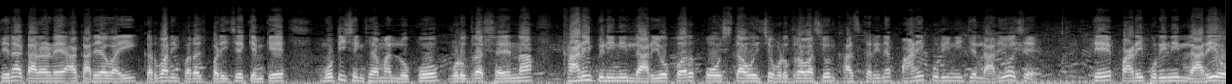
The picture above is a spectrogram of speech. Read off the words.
તેના કારણે આ કાર્યવાહી કરવાની ફરજ પડી છે, કેમ કે મોટી સંખ્યામાં લોકો વડોદરા શહેરના ખાણીપીણીની લારીઓ પર પહોંચતા હોય છે. વડોદરાવાસીઓ ખાસ કરીને પાણીપુરીની જે લારીઓ છે, તે પાણીપુરીની લારીઓ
